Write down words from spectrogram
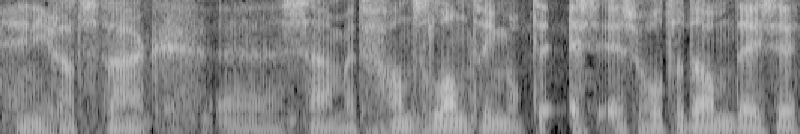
Henny Radstaak, uh, samen met Frans Lanting op de SS Rotterdam. Deze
